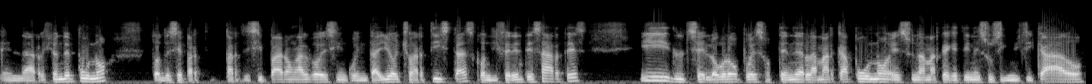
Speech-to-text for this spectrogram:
en la región de Puno donde se participaron algo de 58 artistas con diferentes artes y se logró pues obtener la marca Puno, es una marca que tiene su significado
